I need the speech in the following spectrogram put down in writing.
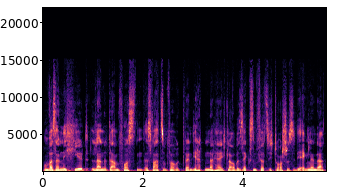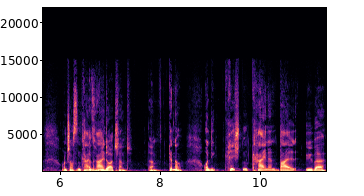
Und was er nicht hielt, landete am Pfosten. Es war zum Verrücktwerden. Die hatten nachher, ich glaube, 46 Torschüsse, die Engländer, und schossen keinen Also rein. wie Deutschland dann. Genau. Und die kriegten keinen Ball über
